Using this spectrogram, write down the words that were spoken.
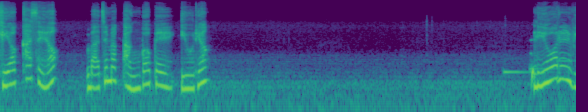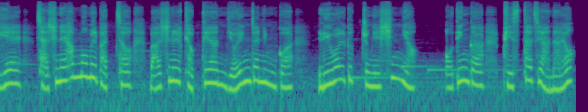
기억하세요? 마지막 방법의 요령? 리월을 위해 자신의 한 몸을 바쳐 마신을 격퇴한 여행자님과 리월극 중의 신녀 어딘가 비슷하지 않아요?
